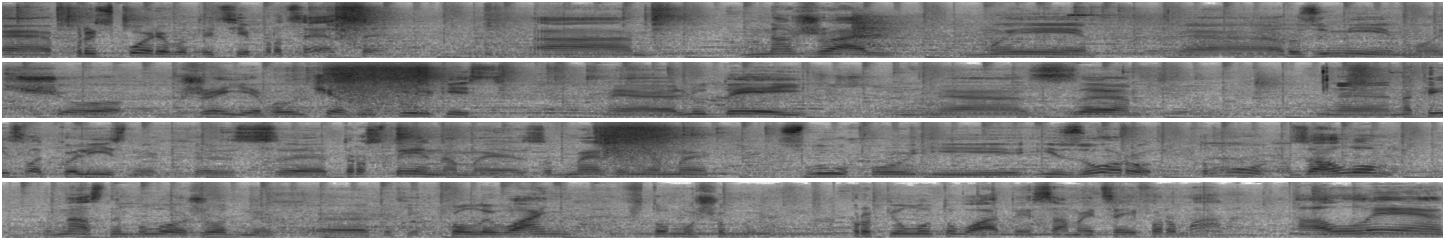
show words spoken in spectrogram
е, прискорювати ці процеси. А, на жаль, ми е, розуміємо, що вже є величезна кількість людей е, з е, на кріслах колісних з тростинами, з обмеженнями слуху і, і зору. Тому загалом в нас не було жодних е, таких коливань в тому, щоб пропілотувати саме цей формат, але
